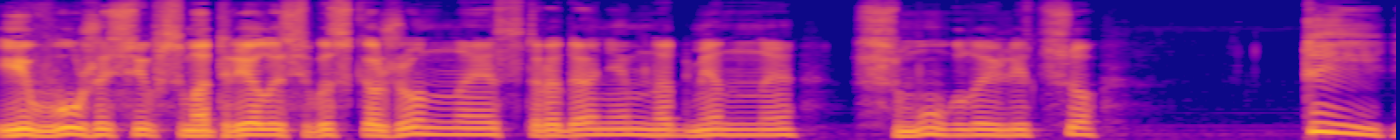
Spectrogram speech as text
и в ужасе всмотрелась в искаженное страданием надменное смуглое лицо. — Ты...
